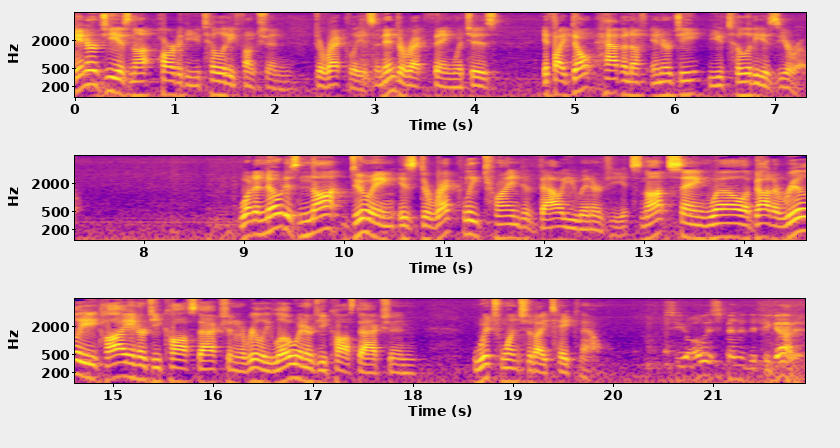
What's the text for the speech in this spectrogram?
energy is not part of the utility function directly. It's an indirect thing, which is if I don't have enough energy, the utility is zero. What a node is not doing is directly trying to value energy. It's not saying, well, I've got a really high energy cost action and a really low energy cost action. Which one should I take now? So you always spend it if you got it.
